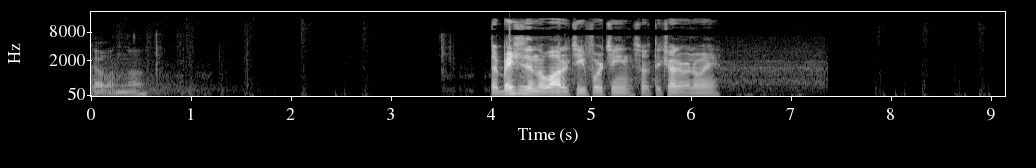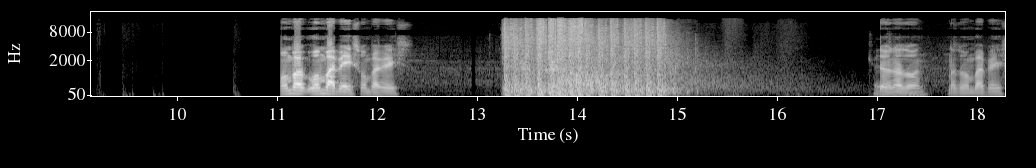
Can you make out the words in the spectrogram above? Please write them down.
Got one low. Their base is in the water T14, so if they try to run away. One by one by base, one by base. There's another one, another one by base.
